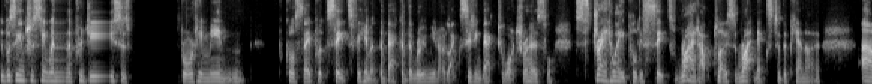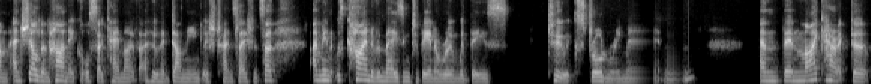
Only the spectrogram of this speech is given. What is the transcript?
It was interesting when the producers brought him in. Of course, they put seats for him at the back of the room, you know, like sitting back to watch rehearsal. Straight away, he pulled his seats right up close and right next to the piano. Um, and Sheldon Harnick also came over, who had done the English translation. So, I mean, it was kind of amazing to be in a room with these two extraordinary men. And then my character,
